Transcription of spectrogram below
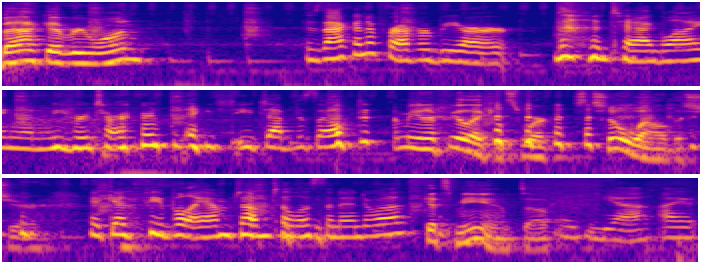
back, everyone. Is that going to forever be our tagline when we return each, each episode? I mean, I feel like it's worked so well this year. It gets people amped up to listen into us. Gets me amped up. Yeah, I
